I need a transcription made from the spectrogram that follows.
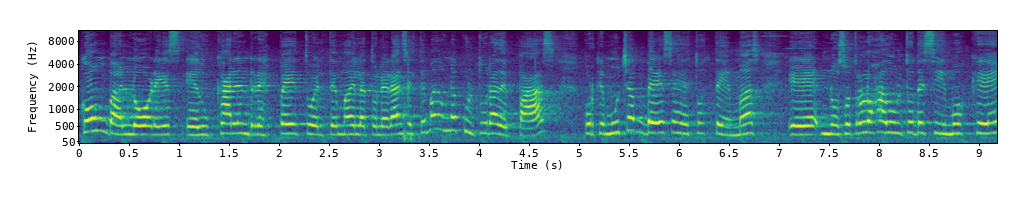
con valores, educar en respeto, el tema de la tolerancia, el tema de una cultura de paz, porque muchas veces estos temas eh, nosotros los adultos decimos que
